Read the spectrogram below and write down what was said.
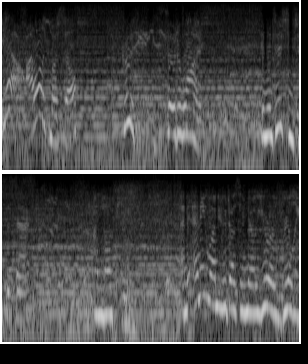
Yeah, I like myself. Good. So do I. In addition to the fact, I love you. And anyone who doesn't know you're a really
